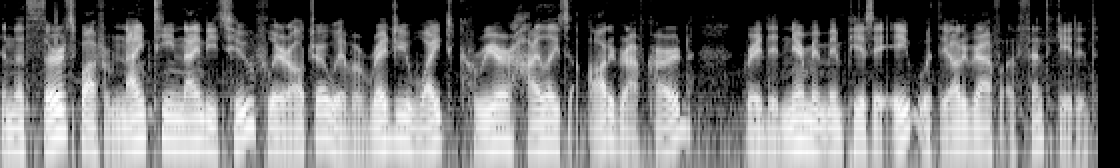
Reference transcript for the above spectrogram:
In the third spot from 1992 Fleer Ultra, we have a Reggie White Career Highlights autograph card, graded near mint mint PSA 8 with the autograph authenticated.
